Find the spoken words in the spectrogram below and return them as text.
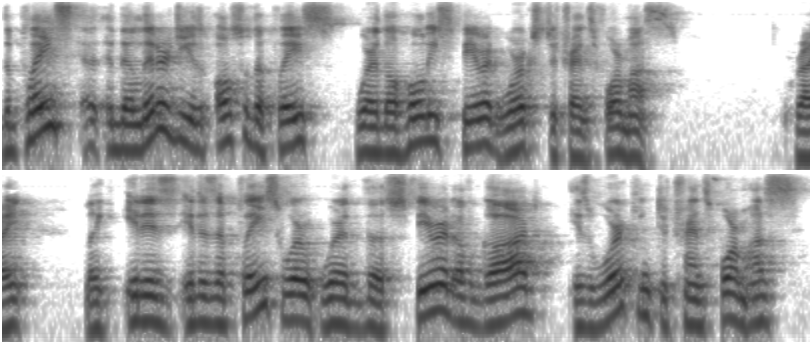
The place, uh, the liturgy is also the place where the Holy Spirit works to transform us, right? Like it is, it is a place where where the Spirit of God is working to transform us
